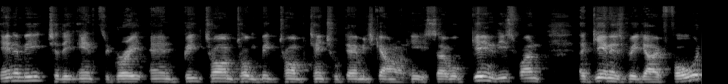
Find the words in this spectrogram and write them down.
enemy to the nth degree and big time, talking big time potential damage going on here. So we'll get into this one again as we go forward.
